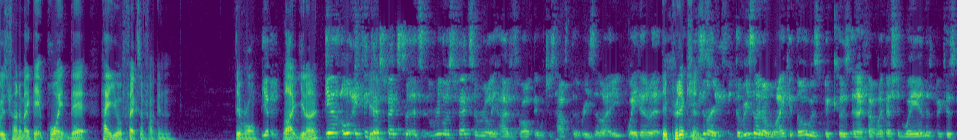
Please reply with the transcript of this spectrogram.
Was trying to make that point that, hey, your facts are fucking, they're wrong. Yep. Like, you know? Yeah, oh, I think Yeah. those facts. Are, it's, those facts are really hard to throw out there, which is half the reason I weighed in on it. They're predictions. The reason, I, the reason I don't like it though is because, and I felt like I should weigh in, is because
